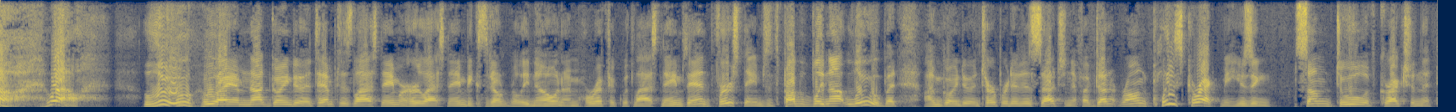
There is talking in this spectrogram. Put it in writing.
Ah, well, Lou, who I am not going to attempt his last name or her last name because I don't really know and I'm horrific with last names and first names. It's probably not Lou, but I'm going to interpret it as such. And if I've done it wrong, please correct me using some tool of correction that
